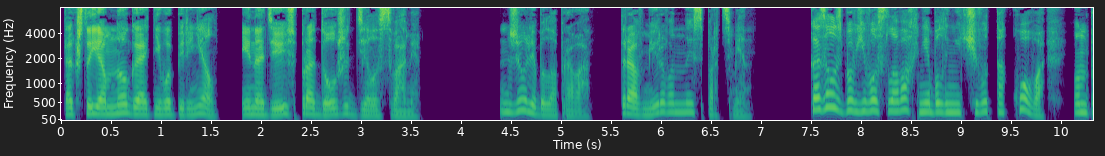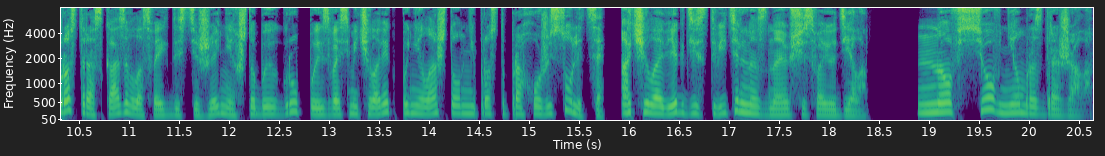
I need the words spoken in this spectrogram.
Так что я многое от него перенял и надеюсь продолжить дело с вами. Джули была права. Травмированный спортсмен. Казалось бы, в его словах не было ничего такого. Он просто рассказывал о своих достижениях, чтобы их группа из восьми человек поняла, что он не просто прохожий с улицы, а человек, действительно знающий свое дело. Но все в нем раздражало.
